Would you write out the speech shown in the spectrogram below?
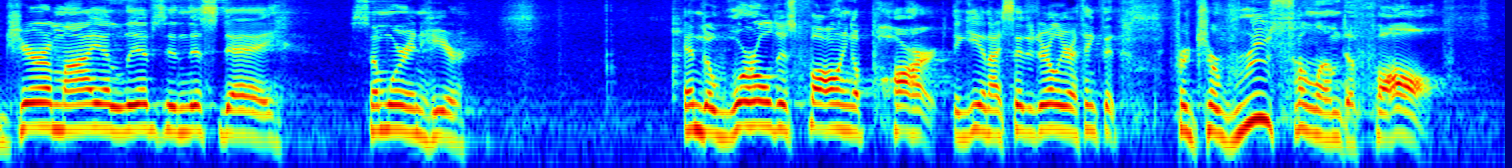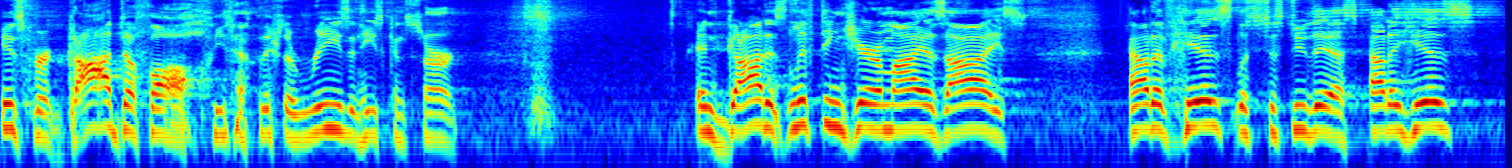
Jeremiah lives in this day, somewhere in here. And the world is falling apart. Again, I said it earlier, I think that for Jerusalem to fall, is for God to fall. You know, there's a reason he's concerned. And God is lifting Jeremiah's eyes out of his, let's just do this, out of his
